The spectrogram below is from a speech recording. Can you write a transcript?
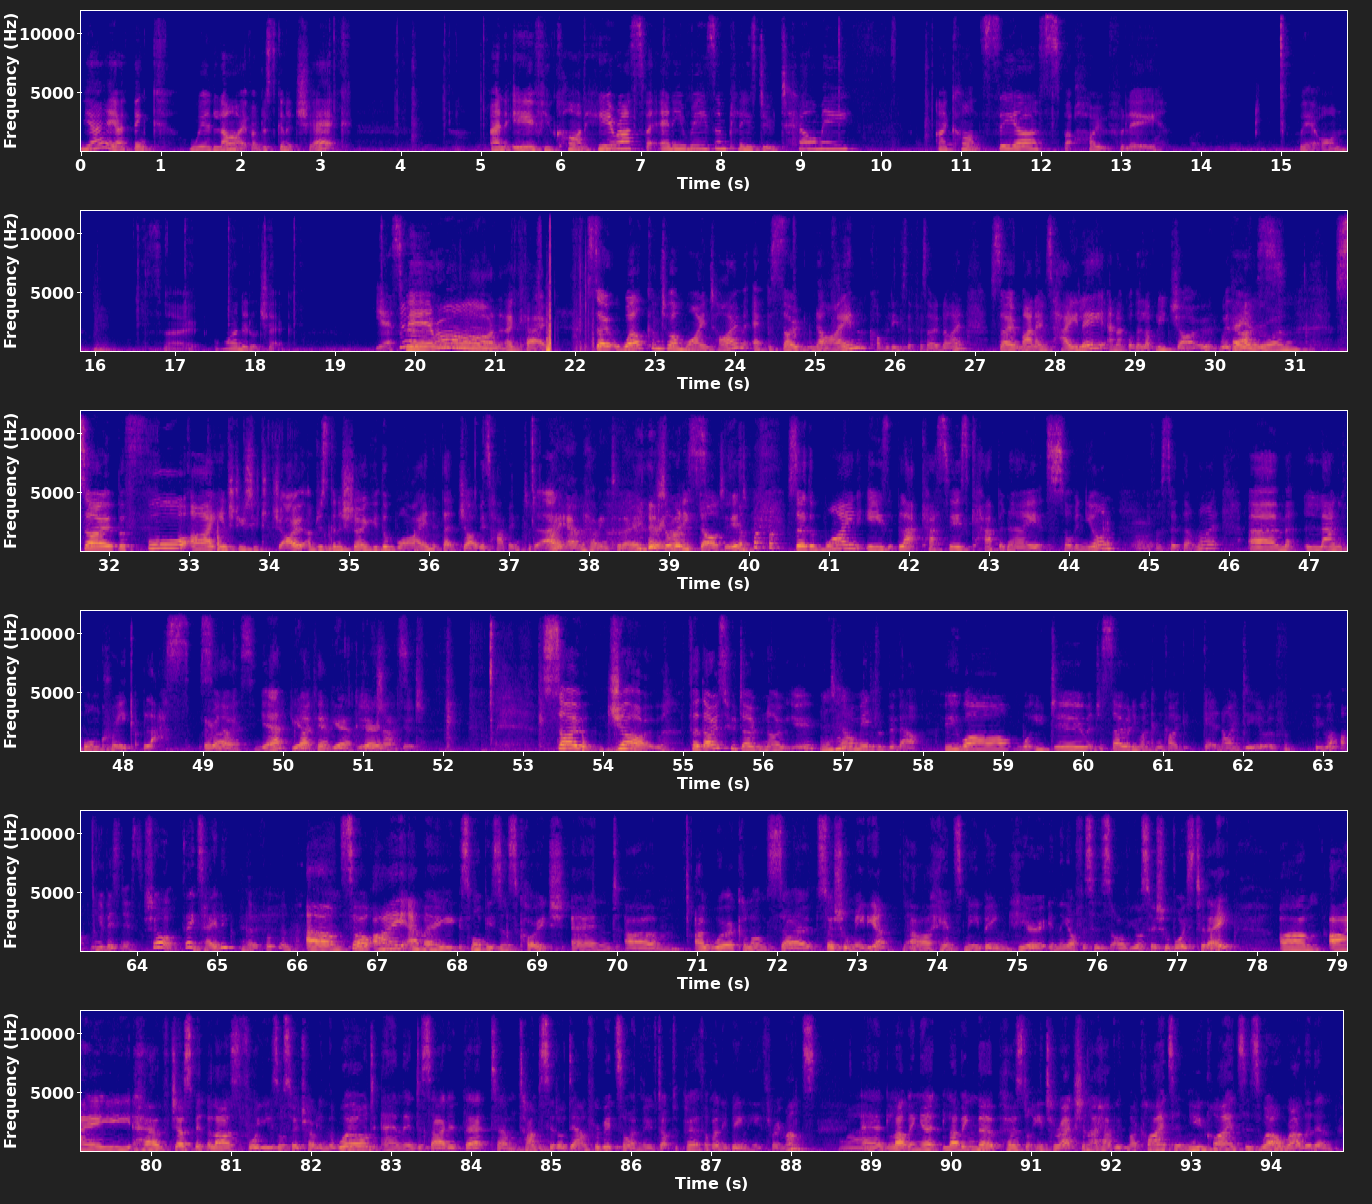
Yay, I think we're live. I'm just going to check. And if you can't hear us for any reason, please do tell me. I can't see us, but hopefully we're on. So one little check. Yes, we're on. Okay. So welcome to Unwind Time, episode nine. I can't believe it's episode nine. So my name's Hayley, and I've got the lovely Joe with Hey us. everyone. So before I introduce you to Joe, I'm just going to show you the wine that Joe is having today. I am having today. It's already started. so the wine is Black Cassis Cabernet Sauvignon, if I said that right. Um, Langhorne Creek Blas. Very So, nice. Yeah, Yeah, like it? yeah, very nice. Good. So Joe, for those who don't know you, Mm-hmm. tell me a little bit about who you are, what you do, and just so anyone can kind of get an idea of who you are and your business. Sure. Thanks, Hayley. No problem. Um, so I am a small business coach, and um, I work alongside social media. Uh, hence me being here in the offices of Your Social Voice today. Um, I have just spent the last four years or so traveling the world, and then decided that um, time to settle down for a bit. So I moved up to Perth. I've only been here three months. Wow. and loving it, loving the personal interaction I have with my clients and new clients as well, rather than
